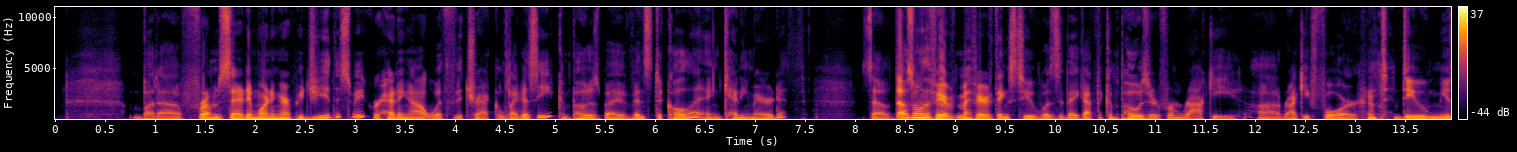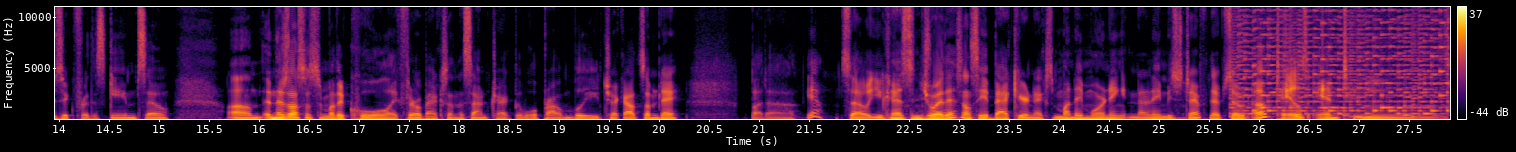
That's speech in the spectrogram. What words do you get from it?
But uh, from Saturday Morning RPG this week, we're heading out with the track Legacy, composed by Vince DiCola and Kenny Meriedeth. So that was one of the favorite my favorite things too was they got the composer from Rocky, uh, Rocky Four, to do music for this game. So, um, and there's also some other cool like throwbacks on the soundtrack that we'll probably check out someday. But uh, yeah, so you guys enjoy this. I'll see you back here next Monday morning at 9 a.m. Eastern Time for the episode of Tales and Tunes.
